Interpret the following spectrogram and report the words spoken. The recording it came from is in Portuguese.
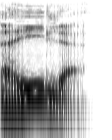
a ilha.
